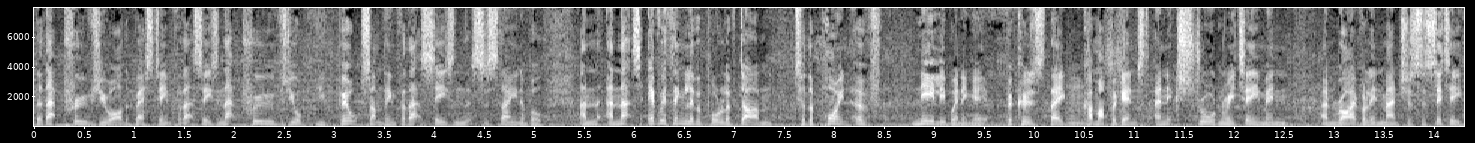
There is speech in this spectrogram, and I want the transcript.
that that proves you are the best team for that season. That proves you have built something for that season that's sustainable, and and that's everything Liverpool have done to the point of nearly winning it because they mm. come up against an extraordinary team in and rival in Manchester City.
